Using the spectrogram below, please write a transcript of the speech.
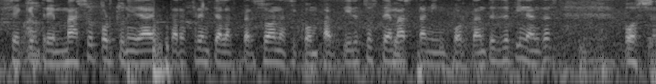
sé que entre más oportunidades de estar frente a las personas y compartir estos temas tan importantes de finanzas, pues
